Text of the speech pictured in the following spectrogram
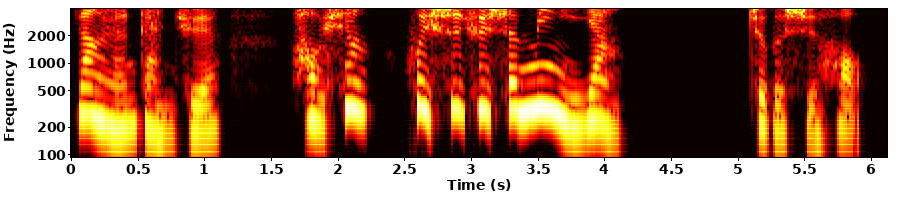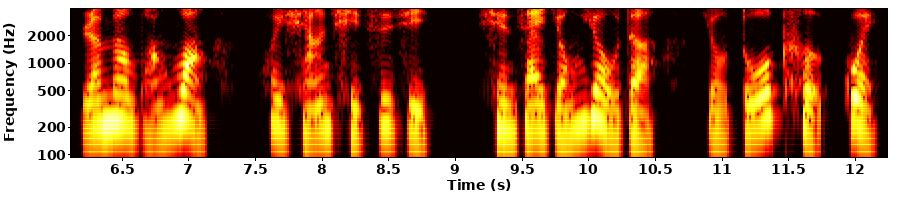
让人感觉好像会失去生命一样。这个时候，人们往往会想起自己现在拥有的有多可贵。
